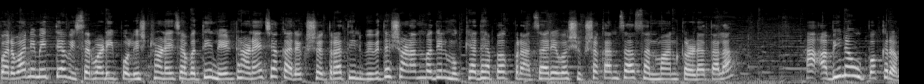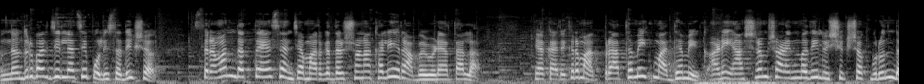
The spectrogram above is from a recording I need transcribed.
पर्वानिमित्त विसरवाडी पोलीस ठाण्याच्या वतीने ठाण्याच्या कार्यक्षेत्रातील विविध शाळांमधील मुख्याध्यापक प्राचार्य व शिक्षकांचा सन्मान करण्यात आला. हा अभिनव उपक्रम नंदुरबार जिल्ह्याचे पोलीस अधीक्षक श्रवण दत्तयस यांच्या मार्गदर्शनाखाली राबविण्यात आला. या कार्यक्रमात प्राथमिक माध्यमिक आणि आश्रमशाळेंमधील शिक्षक वृंद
